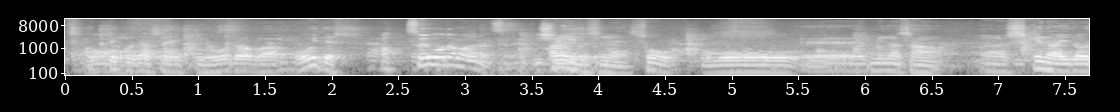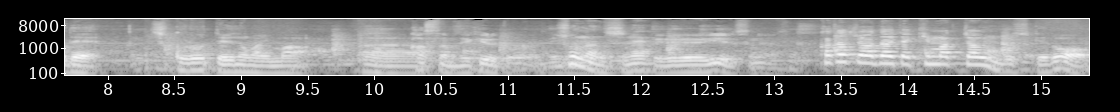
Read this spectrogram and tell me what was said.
作ってくださいっていうオーダーが多いです。あそういうオーダーもあるんですね。一あるんですね、そう。おおえー、皆さん、あ好きな色で作るっていうのが今、カスタムできるところで。そうなんですね。えー、いいですね。形は大体決まっちゃうんですけど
